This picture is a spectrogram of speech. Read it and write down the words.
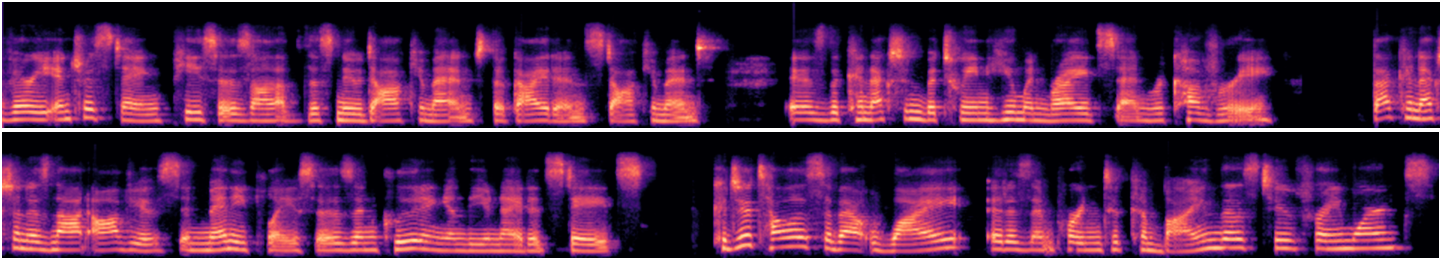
very interesting pieces of this new document, the guidance document, is the connection between human rights and recovery. That connection is not obvious in many places, including in the United States. Could you tell us about why it is important to combine those two frameworks?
